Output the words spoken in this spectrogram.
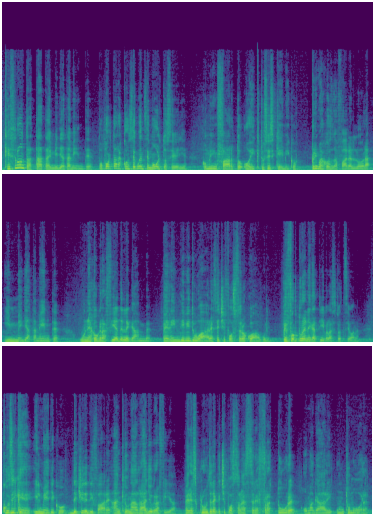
che se non trattata immediatamente può portare a conseguenze molto serie, come infarto o ictus ischemico. Prima cosa da fare allora, immediatamente, un'ecografia delle gambe per individuare se ci fossero coaguli. Per fortuna è negativa la situazione, così che il medico decide di fare anche una radiografia per escludere che ci possano essere fratture o magari un tumore.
